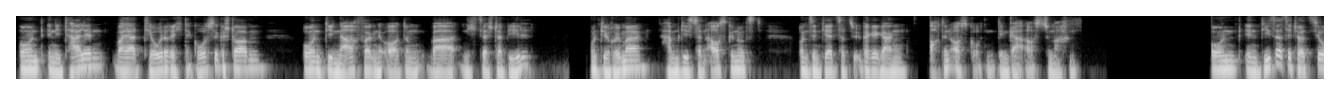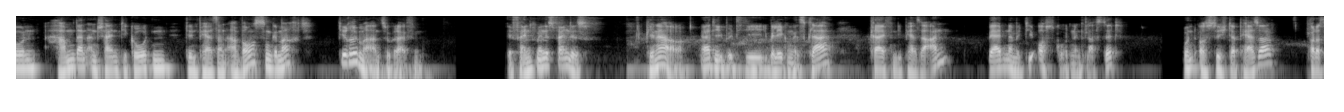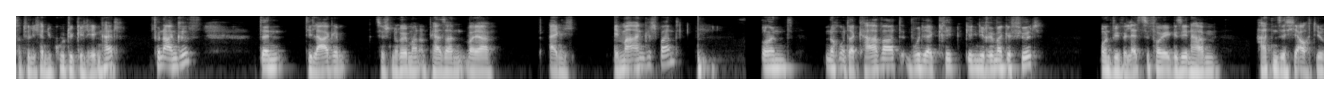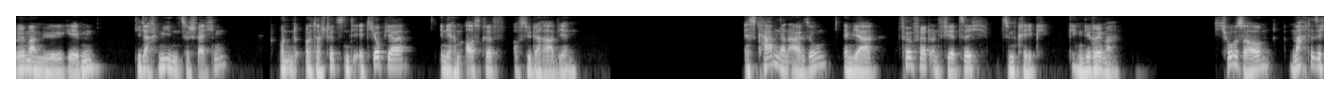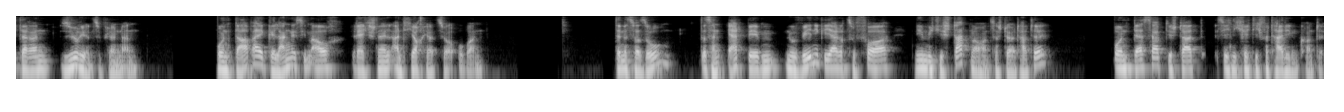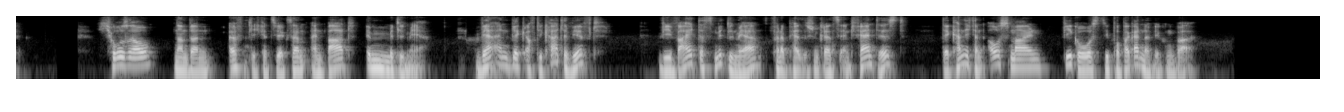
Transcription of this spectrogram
Und in Italien war ja Theoderich der Große gestorben und die nachfolgende Ordnung war nicht sehr stabil. Und die Römer haben dies dann ausgenutzt und sind jetzt dazu übergegangen, auch den Ostgoten den Garaus zu machen. Und in dieser Situation haben dann anscheinend die Goten den Persern Avancen gemacht, die Römer anzugreifen. Der Feind meines Feindes. Genau. Ja, die, die Überlegung ist klar. Greifen die Perser an, werden damit die Ostgoten entlastet. Und aus Sicht der Perser war das natürlich eine gute Gelegenheit für einen Angriff, denn die Lage zwischen Römern und Persern war ja eigentlich immer angespannt. Und noch unter Kavat wurde der Krieg gegen die Römer geführt. Und wie wir letzte Folge gesehen haben, hatten sich ja auch die Römer Mühe gegeben, die Lachmiden zu schwächen und unterstützten die Äthiopier in ihrem Ausgriff auf Südarabien. Es kam dann also im Jahr 540 zum Krieg gegen die Römer. Chosrau machte sich daran, Syrien zu plündern. Und dabei gelang es ihm auch, recht schnell Antiochia zu erobern. Denn es war so, dass ein Erdbeben nur wenige Jahre zuvor nämlich die Stadtmauern zerstört hatte und deshalb die Stadt sich nicht richtig verteidigen konnte. Chosrau nahm dann öffentlichkeitswirksam ein Bad im Mittelmeer. Wer einen Blick auf die Karte wirft, wie weit das Mittelmeer von der persischen Grenze entfernt ist, der kann sich dann ausmalen, wie groß die Propagandawirkung war.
